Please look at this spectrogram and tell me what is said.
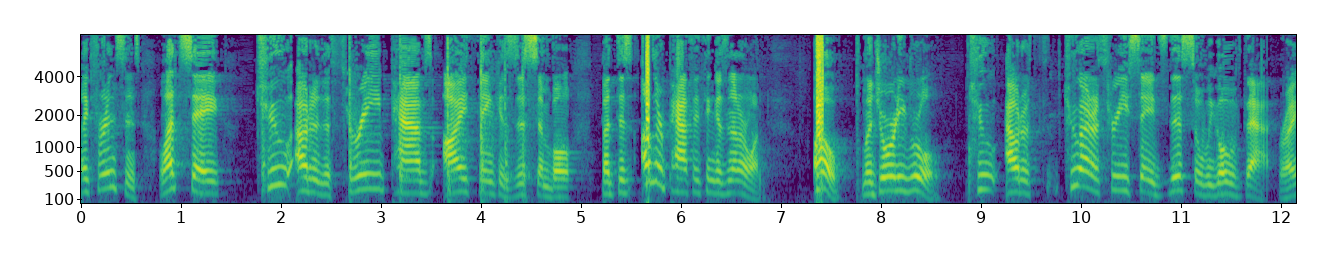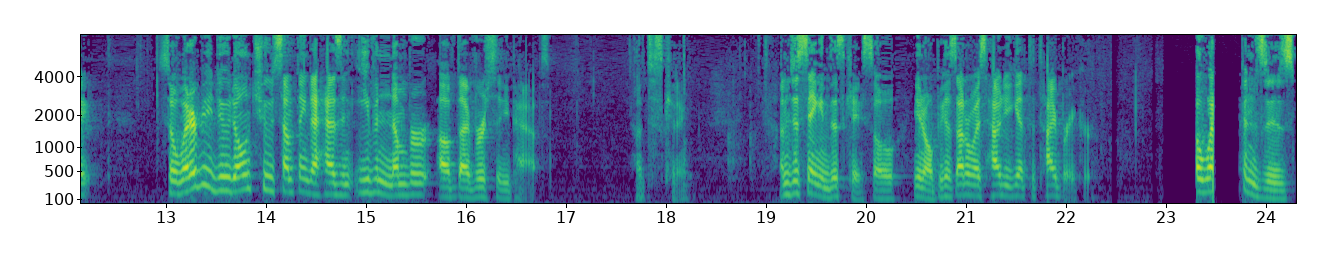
Like for instance, let's say two out of the three paths I think is this symbol, but this other path I think is another one. Oh, majority rule. Two out of two out of three say it's this, so we go with that, right? So whatever you do, don't choose something that has an even number of diversity paths. I'm just kidding. I'm just saying in this case, so you know, because otherwise, how do you get the tiebreaker? So what happens is,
